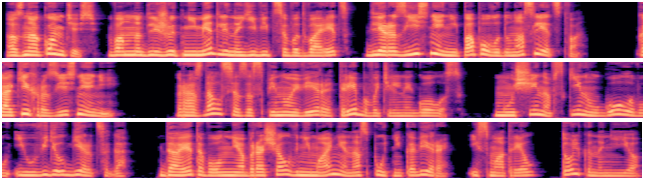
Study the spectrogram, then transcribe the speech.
«Ознакомьтесь, вам надлежит немедленно явиться во дворец для разъяснений по поводу наследства». «Каких разъяснений?» Раздался за спиной Веры требовательный голос. Мужчина вскинул голову и увидел герцога. До этого он не обращал внимания на спутника Веры и смотрел только на нее.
